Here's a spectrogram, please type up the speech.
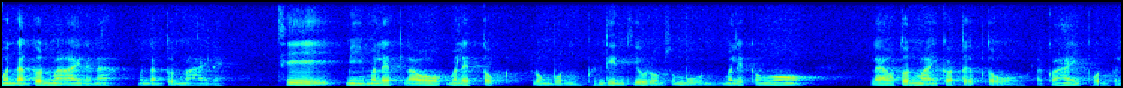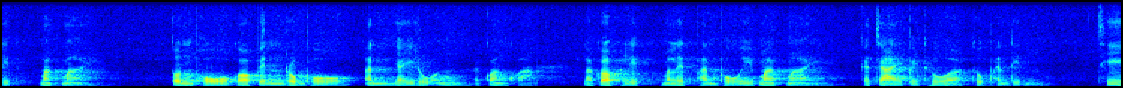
มันดังต้นไม้เลยนะ มันดังต้นไม้เลย ที่มีเมล็ดแล้วเมล็ดตก ลงบนพื้นดินที่อุดมสมบูรณ์เมล็ดก็งอก แล้วต้นไม้ก็เติบโตแล้วก็ให้ผลผลิตมากมาย ต้นโพก็เป็นร่มโพอันใหญ่หลวงและกว้างขวาง แล้วก็ผลิตเมล็ดพันธุ์โพอีกมากมาย กระจายไปทั่วทุกแผ่นดิน ที่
